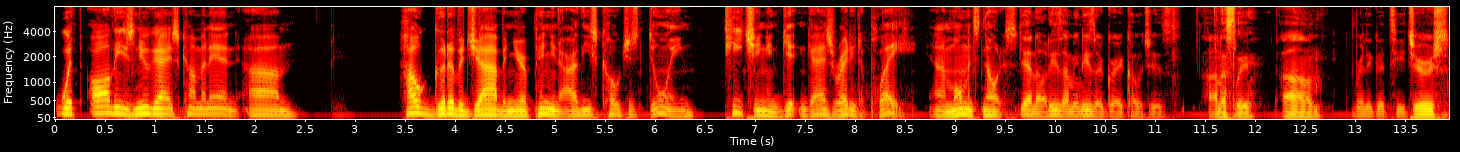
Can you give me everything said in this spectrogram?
with all these new guys coming in, um, how good of a job, in your opinion, are these coaches doing teaching and getting guys ready to play on a moment's notice? Yeah, no, these I mean these are great coaches, honestly. Um, really good teachers,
